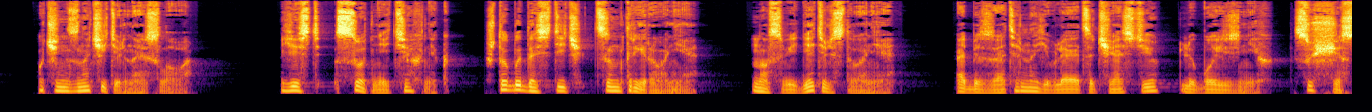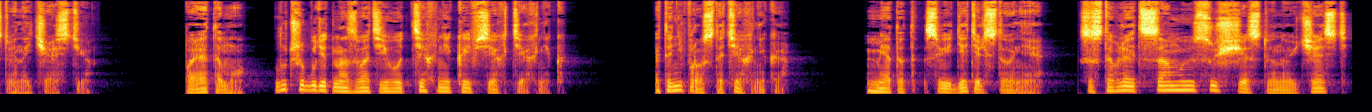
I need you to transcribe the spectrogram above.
– очень значительное слово. Есть сотни техник, чтобы достичь центрирования, но свидетельствование обязательно является частью любой из них, существенной частью. Поэтому лучше будет назвать его техникой всех техник. Это не просто техника. Метод свидетельствования составляет самую существенную часть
